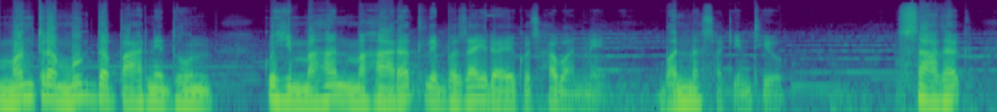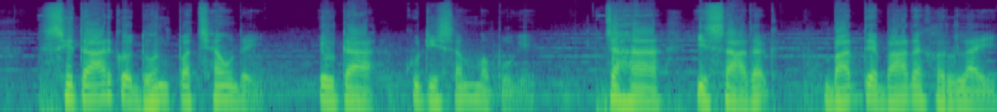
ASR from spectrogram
मन्त्रमुग्ध पार्ने धुन कोही महान महारथले बजाइरहेको छ भन्ने भन्न सकिन्थ्यो। साधक सितारको धुन पछ्याउँदै एउटा कुटीसम्म पुगे जहाँ यी साधक वाद्यवादकहरूलाई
